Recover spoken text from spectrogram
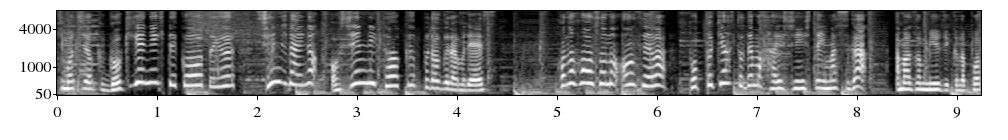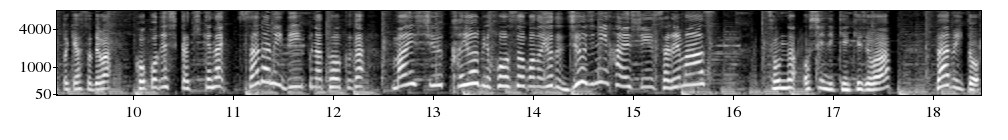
気持ちよくご機嫌に生きていこうという新時代のお心理トークプログラムです。この放送の音声はポッドキャストでも配信していますが Amazon Music のポッドキャストではここでしか聞けないさらにディープなトークが毎週火曜日放送後の夜10時に配信されます。そんなお心理研究所はバービーと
